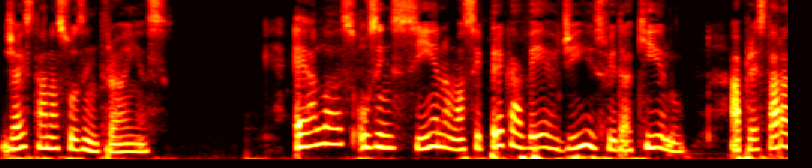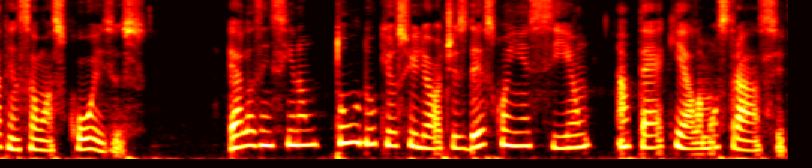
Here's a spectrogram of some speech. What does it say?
já está nas suas entranhas. Elas os ensinam a se precaver disso e daquilo, a prestar atenção às coisas. Elas ensinam tudo o que os filhotes desconheciam até que ela mostrasse,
